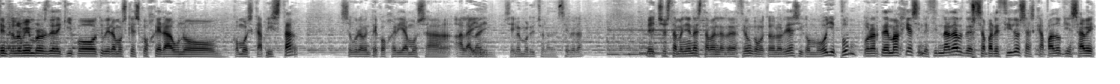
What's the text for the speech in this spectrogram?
Si entre los miembros del equipo tuviéramos que escoger a uno como escapista, seguramente cogeríamos a, a Laín. Alain, Sí. Lo hemos dicho a la vez. Sí, ¿verdad? De hecho, esta mañana estaba en la redacción, como todos los días, y como, oye, pum, por arte de magia, sin decir nada, desaparecido, se ha escapado, quién sabe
